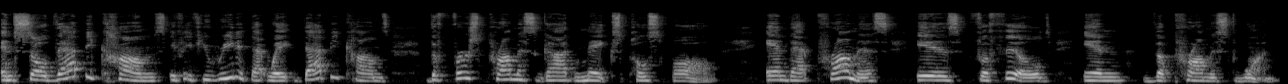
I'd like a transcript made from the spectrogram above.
And so that becomes, if, if you read it that way, that becomes the first promise God makes post fall. And that promise is fulfilled in the promised one,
